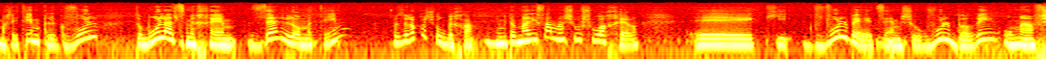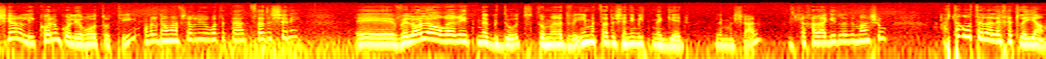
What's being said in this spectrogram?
מחליטים על גבול, תאמרו לעצמכם, זה לא מתאים, וזה לא קשור בך. אני מעדיפה משהו שהוא אחר. אה, כי גבול בעצם, שהוא גבול בריא, הוא מאפשר לי קודם כל לראות אותי, אבל גם מאפשר לי לראות את הצד השני. אה, ולא לעורר התנגדות, זאת אומרת, ואם הצד השני מתנגד, למשל, יש לך להגיד לזה משהו? אתה רוצה ללכת לים.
